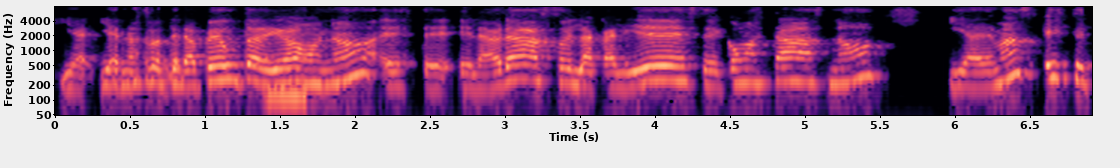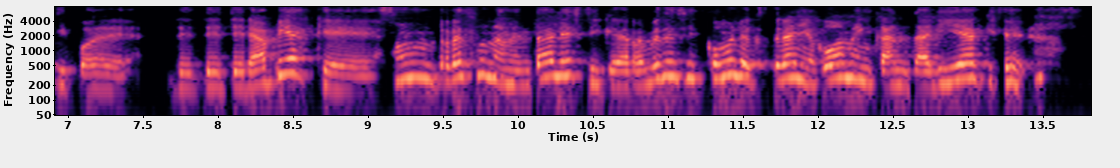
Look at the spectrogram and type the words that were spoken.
y, a, nuestro terapeuta, digamos, ¿no? Este, el abrazo, la calidez, cómo estás, ¿no? Y además este tipo de, terapias que son re fundamentales y que de repente decís, ¿cómo lo extraño? ¿Cómo me encantaría que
